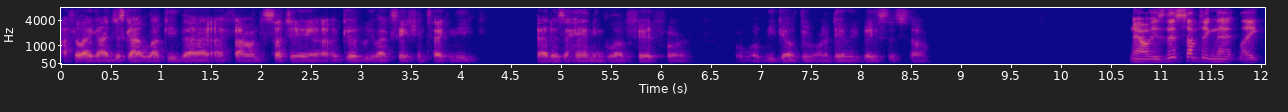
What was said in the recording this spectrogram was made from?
I feel like I just got lucky that I found such a, a good relaxation technique that is a hand in glove fit for, for what we go through on a daily basis. So. Now, is this something that like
